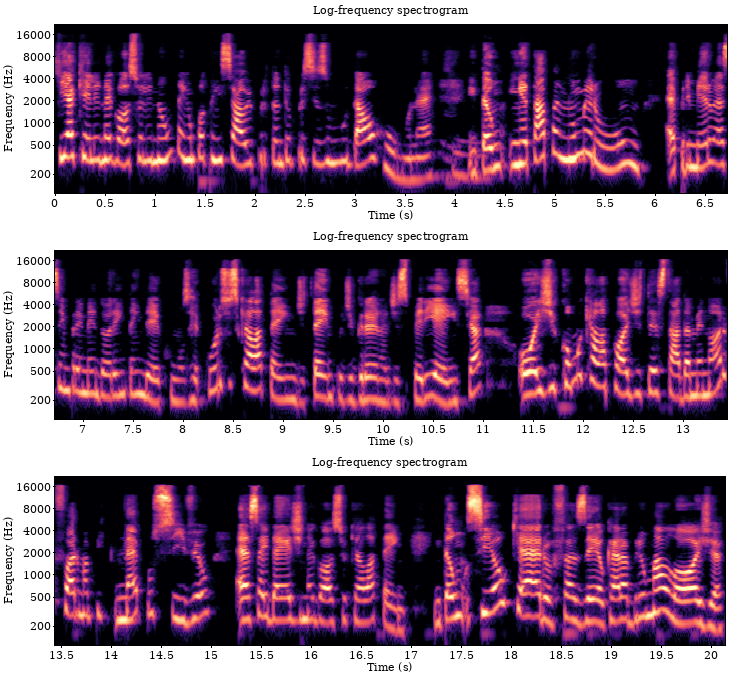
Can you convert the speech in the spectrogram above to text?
que aquele negócio ele não tem um potencial e, portanto, eu preciso mudar o rumo, né? Então, em etapa número um, é primeiro essa empreendedora entender com os recursos que ela tem de tempo, de grana, de experiência, hoje como que ela pode testar da menor forma né, possível essa ideia de negócio que ela tem. Então, se eu quero fazer, eu quero abrir uma loja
